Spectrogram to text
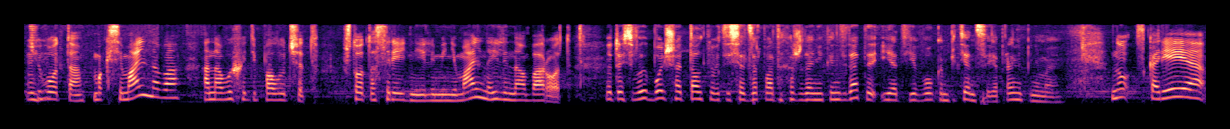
угу. чего-то максимального, а на выходе получит что-то среднее или минимальное, или наоборот. Ну, то есть вы больше отталкиваетесь от зарплатных ожиданий кандидата и от его компетенции, я правильно понимаю? Ну, скорее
